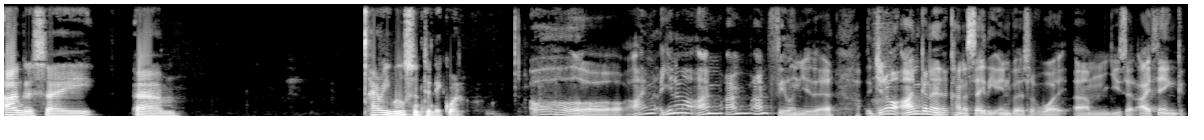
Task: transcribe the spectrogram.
I'm going to say um, Harry Wilson to nick one. Oh, I'm you know I'm I'm I'm feeling you there. Do you know I'm going to kind of say the inverse of what um, you said. I think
